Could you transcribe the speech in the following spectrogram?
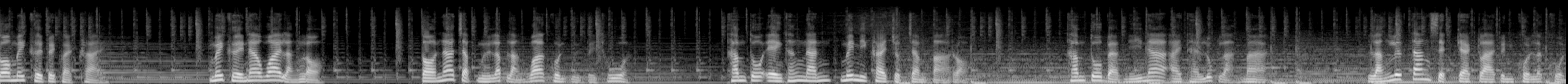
ก็ไม่เคยไปแขวะใคร ไม่เคยหน้าไหว้หลังหลอก ต่อหน้าจับมือรับหลังว่าคนอื่นไปทั่วทำตัวเองทั้งนั้นไม่มีใครจดจำป่าหรอกทำตัวแบบนี้น่าอายแทนลูกหลานมาก หลังเลือกตั้งเสร็จแกกลายเป็นคนละคน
